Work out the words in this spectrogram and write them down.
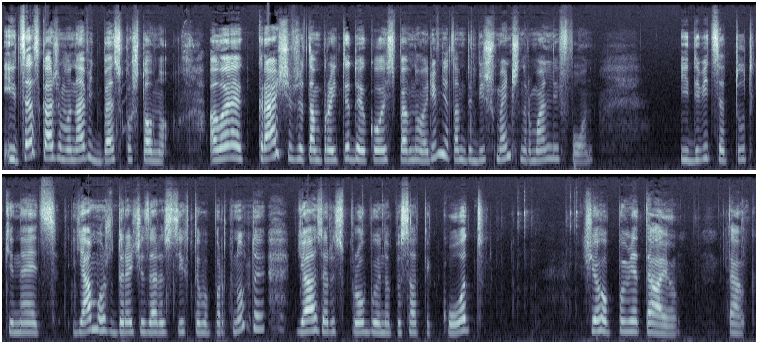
І це скажемо навіть безкоштовно. Але краще вже там пройти до якогось певного рівня, там де більш-менш нормальний фон. І дивіться, тут кінець. Я можу, до речі, зараз всіх телепортнути. Я зараз спробую написати код. Якщо його пам'ятаю. Так.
